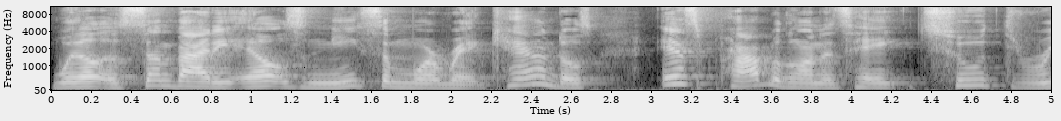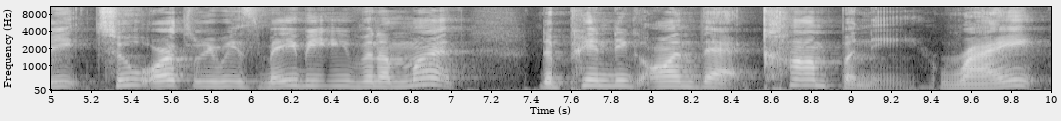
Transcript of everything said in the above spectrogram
Well, if somebody else needs some more red candles, it's probably going to take two, three, two or three weeks, maybe even a month, depending on that company, right?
